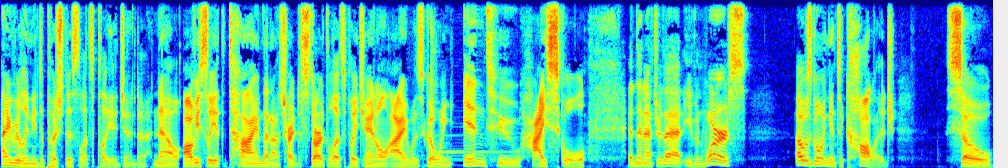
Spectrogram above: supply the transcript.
I really need to push this Let's Play agenda. Now, obviously, at the time that I was trying to start the Let's Play channel, I was going into high school. And then after that, even worse, I was going into college. So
